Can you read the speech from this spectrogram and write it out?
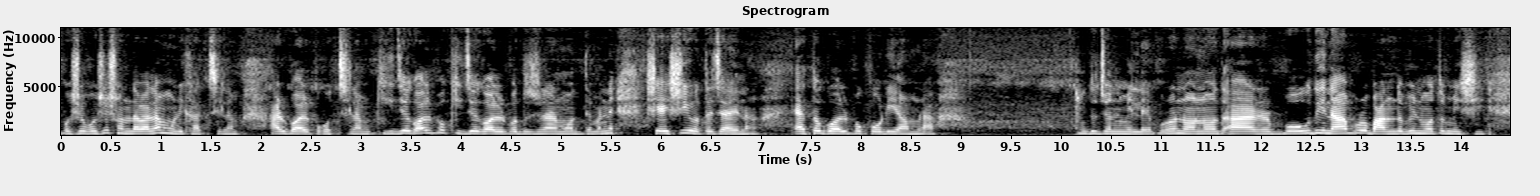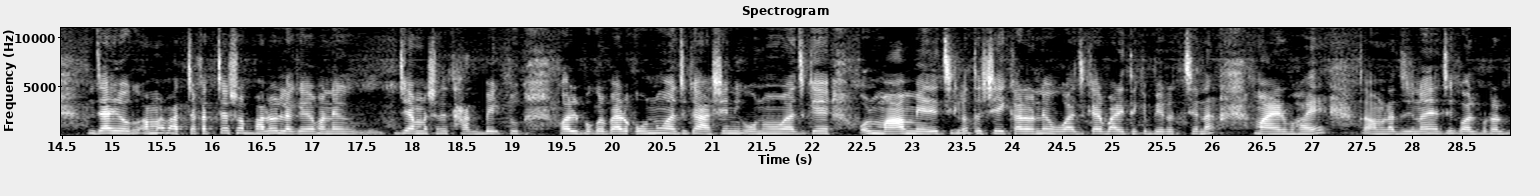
বসে বসে সন্ধ্যাবেলা মুড়ি খাচ্ছিলাম আর গল্প করছিলাম। কী যে গল্প, কী যে গল্প দুজনের মধ্যে মানে শেষই হতে চায় না। এত গল্প করি আমরা। দুজন মিলে, পুরো ননদ আর বৌদি না, পুরো বান্ধবীর মতো মিশি। যাই হোক, আমার বাচ্চা কাচ্চা সব ভালো লাগে। মানে যে আমার সাথে থাকবে, একটু গল্প করবে। আর অনু আজকে আসেনি। অনু আজকে ওর মা মেরেছিল, তো সেই কারণে ও আজকে আর বাড়ি থেকে বেরোচ্ছে না মায়ের ভয়ে। তো আমরা দুজনে আজকে গল্প টল্প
